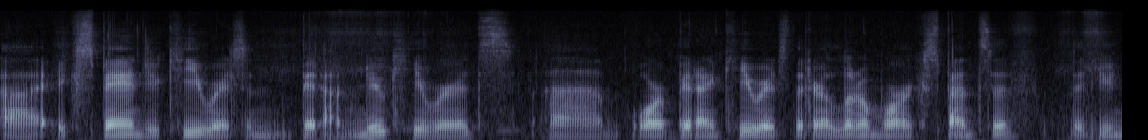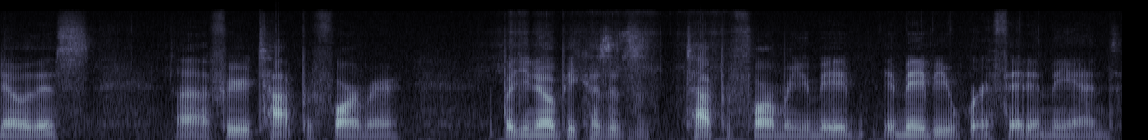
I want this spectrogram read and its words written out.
uh, expand your keywords and bid on new keywords um, or bid on keywords that are a little more expensive that you know this uh, for your top performer. But you know because it's a top performer you may it may be worth it in the end.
